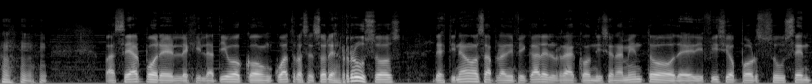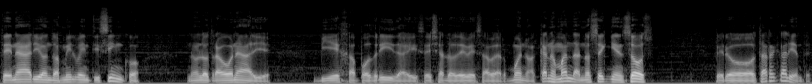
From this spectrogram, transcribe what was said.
pasear por el legislativo con cuatro asesores rusos destinados a planificar el reacondicionamiento de edificio por su centenario en 2025. No lo tragó nadie. Vieja podrida, dice, ella lo debe saber. Bueno, acá nos manda, no sé quién sos, pero está recaliente.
